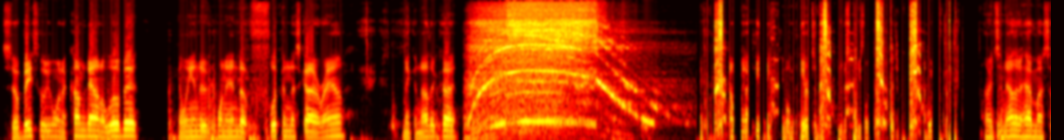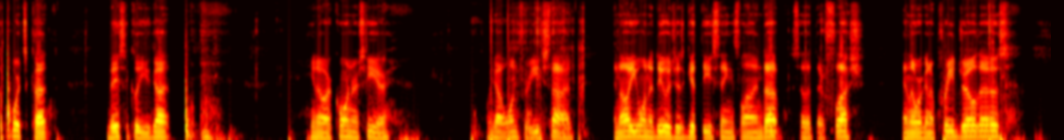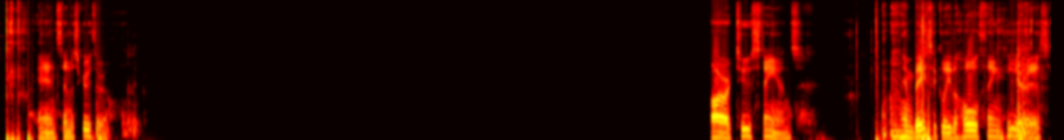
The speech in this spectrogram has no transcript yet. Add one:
So basically we want to come down a little bit and we end up, want to end up flipping this guy around, make another cut. All right, so now that I have my supports cut, basically you got, you know, our corners here. We got one for each side. And all you want to do is just get these things lined up so that they're flush. And then we're going to pre-drill those and send a screw through. Our two stands and basically the whole thing here is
